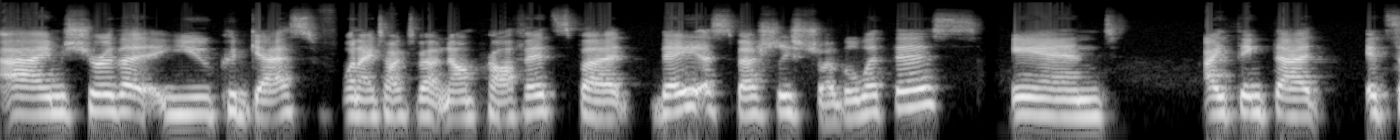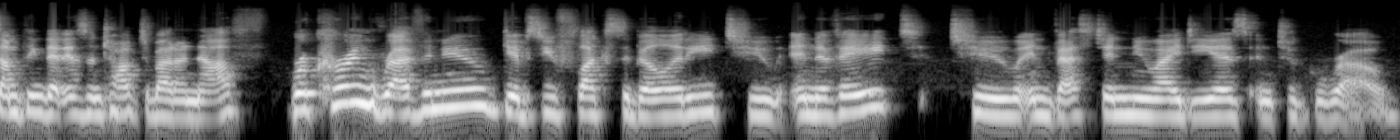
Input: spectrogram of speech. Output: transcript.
I'm sure that you could guess when I talked about nonprofits, but they especially struggle with this. And I think that it's something that isn't talked about enough. Recurring revenue gives you flexibility to innovate, to invest in new ideas, and to grow.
